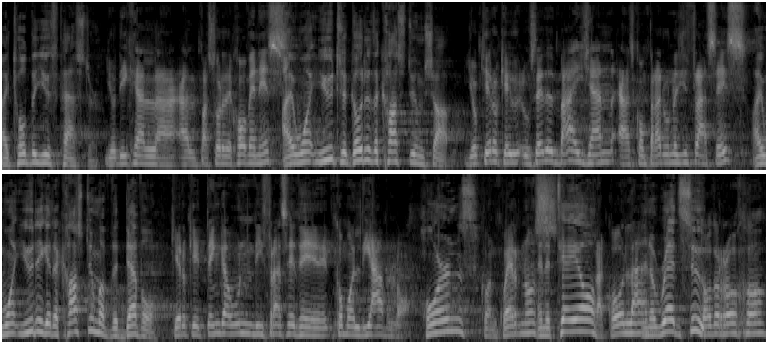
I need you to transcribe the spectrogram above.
I told the youth pastor, Yo dije al, al pastor de jóvenes, I want you to go to the costume shop. yo quiero que ustedes vayan a comprar unos disfraces. I want you to get a costume of the devil, Quiero que tenga un disfraz de como el diablo, horns con cuernos, and a tail la cola, and a red suit. todo rojo.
